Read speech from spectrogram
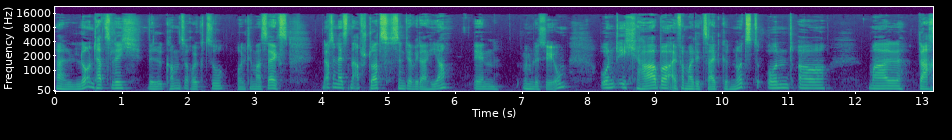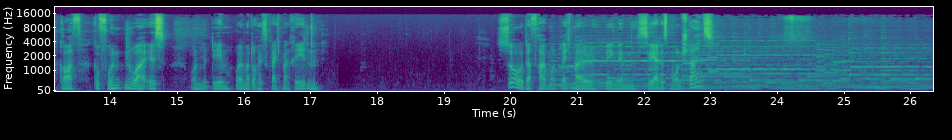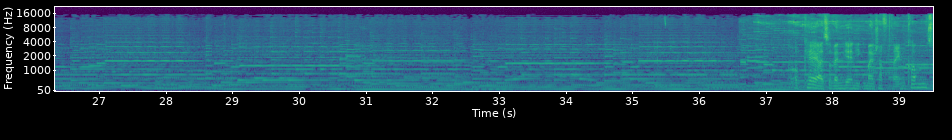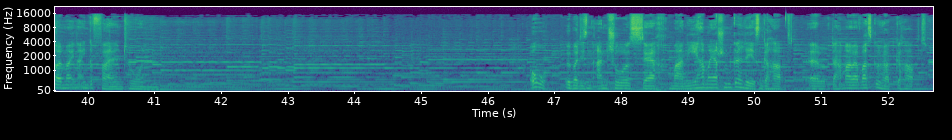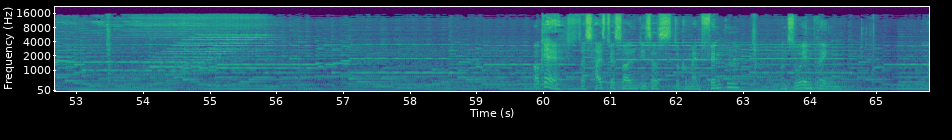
Hallo und herzlich willkommen zurück zu Ultima 6. Nach dem letzten Absturz sind wir wieder hier in, im Lyceum und ich habe einfach mal die Zeit genutzt und äh, mal Dachgoth gefunden, wo er ist. Und mit dem wollen wir doch jetzt gleich mal reden. So, da fragen wir gleich mal wegen den Seher des Mondsteins. Okay, also wenn wir in die Gemeinschaft reinkommen, soll man ihnen einen Gefallen tun. Oh, über diesen Anschu Sermani haben wir ja schon gelesen gehabt. Äh, da haben wir aber was gehört gehabt. Okay, das heißt, wir sollen dieses Dokument finden und zu ihm bringen.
